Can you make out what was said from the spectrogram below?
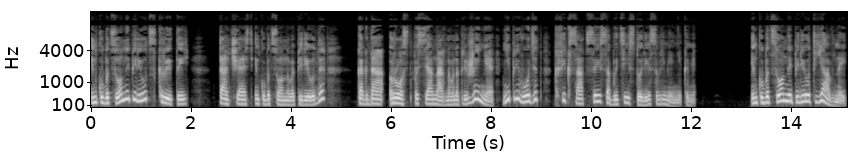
Инкубационный период скрытый. Та часть инкубационного периода, когда рост пассионарного напряжения не приводит к фиксации событий истории современниками. Инкубационный период явный.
